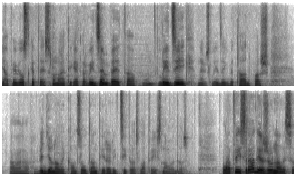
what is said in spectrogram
Jāpiebilst, ka te es runāju tikai par vidzemi, bet tā, līdzīgi, nevis līdzīgi, bet tādu pašu reģionālai konsultanti ir arī citos Latvijas novados. Latvijas radiožurnālisti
